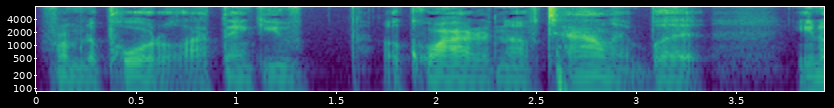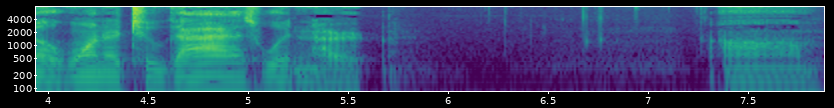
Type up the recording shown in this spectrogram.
from the portal. I think you've acquired enough talent, but you know, one or two guys wouldn't hurt. Um,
